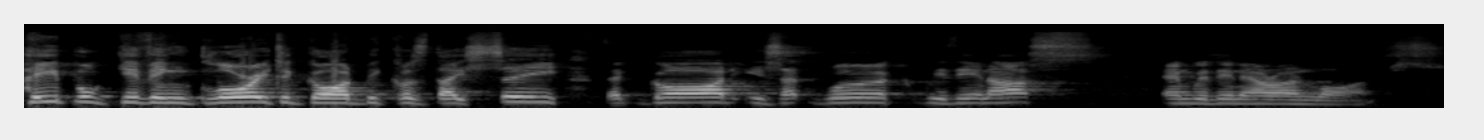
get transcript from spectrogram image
people giving glory to God because they see that God is at work within us and within our own lives.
